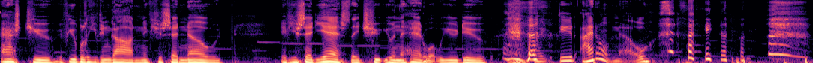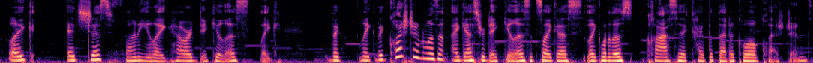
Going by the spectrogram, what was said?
asked you if you believed in God and if you said no, if you said yes, they'd shoot you in the head, what will you do? like, dude, I don't know. like it's just funny, like how ridiculous, like the like the question wasn't, I guess, ridiculous. It's like a like one of those classic hypothetical questions.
